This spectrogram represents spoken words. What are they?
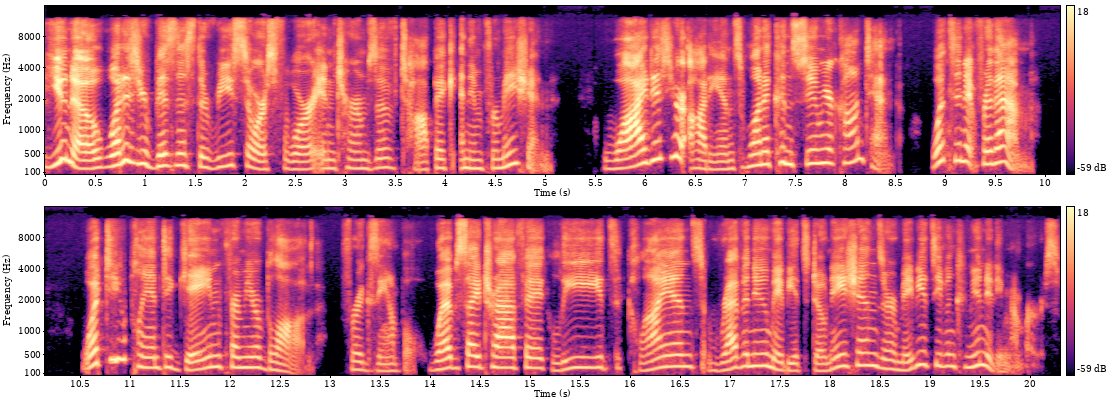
You know, what is your business the resource for in terms of topic and information? Why does your audience want to consume your content? What's in it for them? What do you plan to gain from your blog? For example, website traffic, leads, clients, revenue, maybe it's donations, or maybe it's even community members.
